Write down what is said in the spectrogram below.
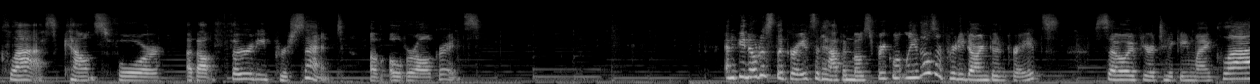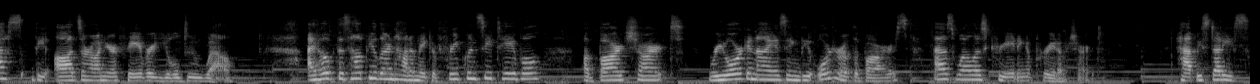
class counts for about 30% of overall grades. And if you notice the grades that happen most frequently, those are pretty darn good grades. So if you're taking my class, the odds are on your favor, you'll do well. I hope this helped you learn how to make a frequency table a bar chart, reorganizing the order of the bars, as well as creating a Pareto chart. Happy studies!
